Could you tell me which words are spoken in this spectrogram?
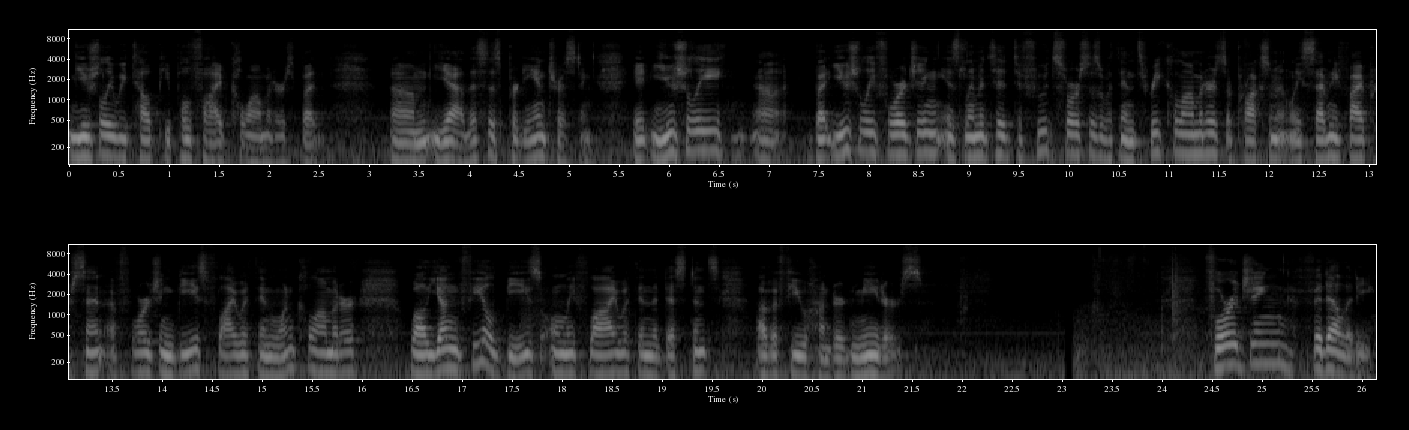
Usually we tell people 5 kilometers, but um, yeah, this is pretty interesting. It usually uh, but usually foraging is limited to food sources within three kilometers. Approximately 75% of foraging bees fly within one kilometer, while young field bees only fly within the distance of a few hundred meters. Foraging fidelity.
